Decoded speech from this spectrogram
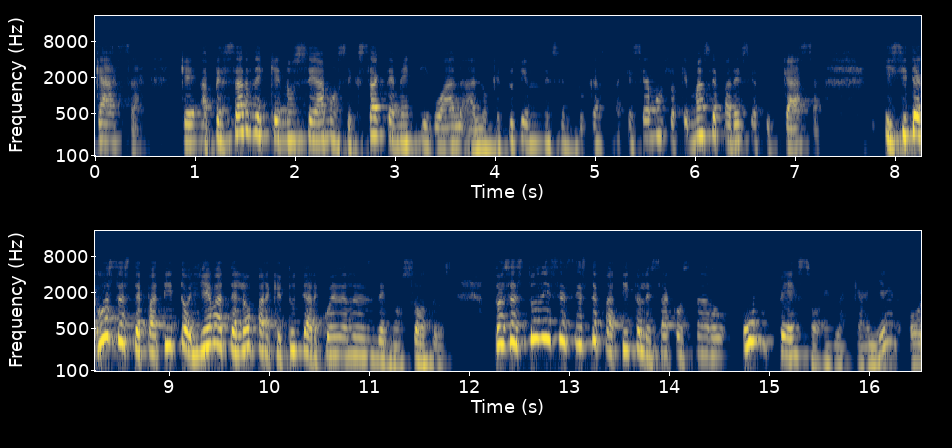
casa, que a pesar de que no seamos exactamente igual a lo que tú tienes en tu casa, que seamos lo que más se parece a tu casa. Y si te gusta este patito, llévatelo para que tú te acuerdes de nosotros. Entonces tú dices, este patito les ha costado un peso en la calle, o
